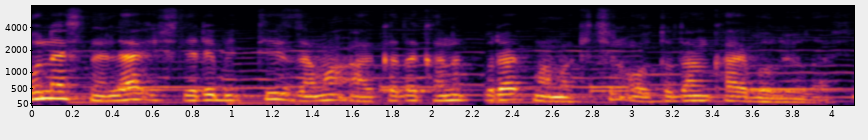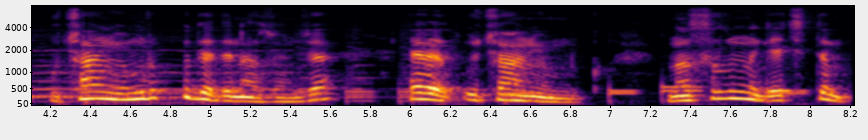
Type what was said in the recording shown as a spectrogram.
Bu nesneler işleri bittiği zaman arkada kanıt bırakmamak için ortadan kayboluyorlar. Uçan yumruk mu dedin az önce? Evet uçan yumruk. Nasılını geçtim.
